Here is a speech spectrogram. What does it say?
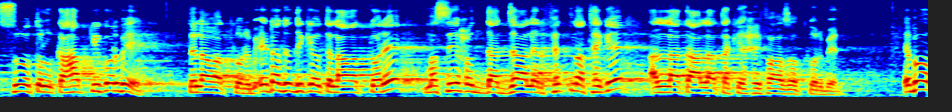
সুরতুল কাহাফ কি করবে? তেলাওয়াত করবে। এটা যদি কেউ তেলাওয়াত করে মাসিহুদ্দাজ্জালের ফেতনা থেকে আল্লাহ তাআলা তাকে হেফাজত করবেন। এবং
